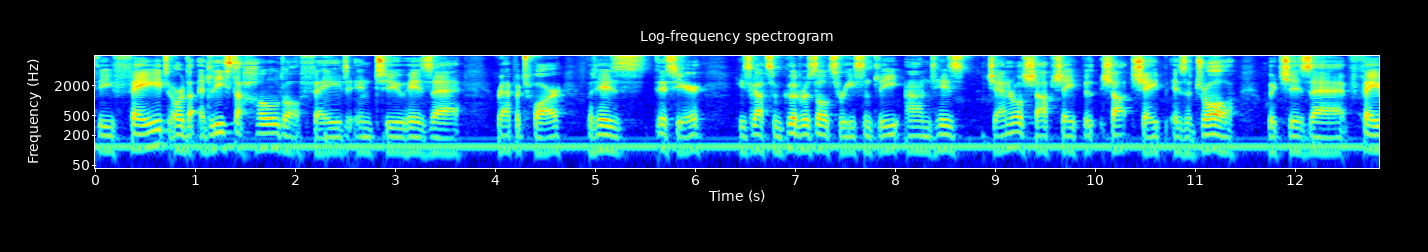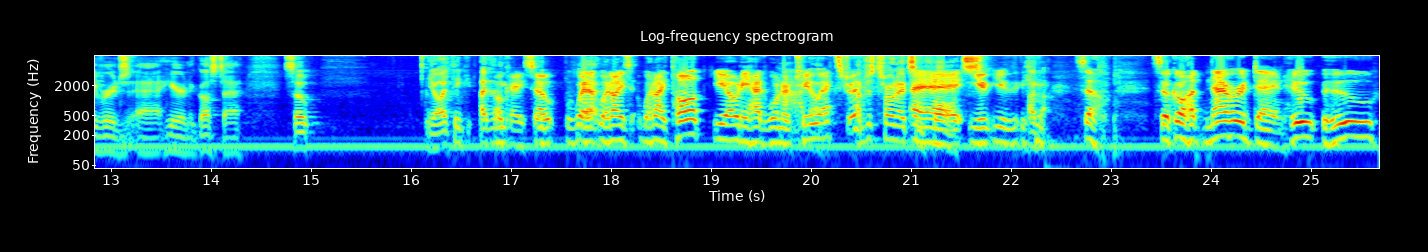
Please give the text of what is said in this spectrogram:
the fade or the, at least a hold off fade into his uh, repertoire. But his this year, he's got some good results recently, and his general shot shape shot shape is a draw, which is uh, favored uh, here in Augusta. So. You know, I think. I think Okay, so when, yeah. when I when I thought you only had one or two know. extra, I'm just throwing out some uh, thoughts. You you so so go on narrow it down. Who who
